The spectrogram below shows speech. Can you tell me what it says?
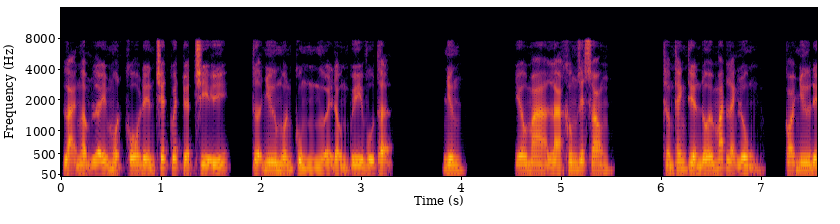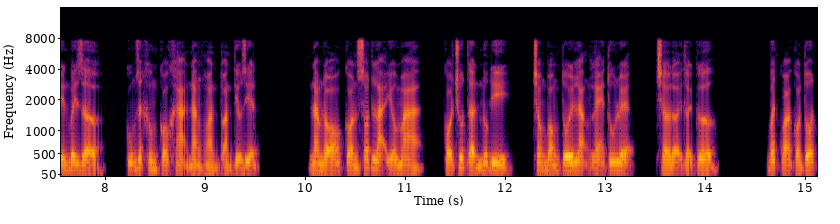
lại ngậm lấy một cô đến chết quyết tuyệt chi ý, tựa như muốn cùng người đồng quy vô tận. Nhưng, yêu ma là không giết xong. Thẩm thanh tiền đôi mắt lạnh lùng, coi như đến bây giờ, cũng rất không có khả năng hoàn toàn tiêu diệt. Năm đó còn sót lại yêu ma, có chút tần nút đi, trong bóng tối lặng lẽ tu luyện chờ đợi thời cơ. Bất quá còn tốt.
